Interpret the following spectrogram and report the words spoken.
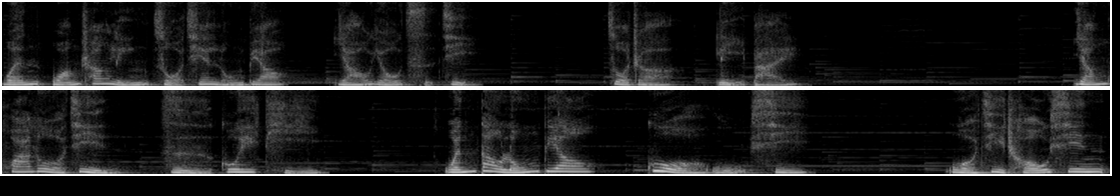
闻王昌龄左迁龙标遥有此寄作者李白。杨花落尽子规啼闻道龙标过五溪。我寄愁心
